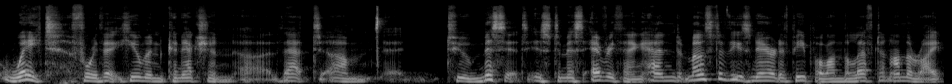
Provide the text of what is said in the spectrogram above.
weight for the human connection uh, that um, to miss it is to miss everything. And most of these narrative people on the left and on the right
